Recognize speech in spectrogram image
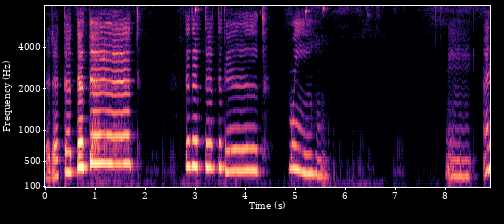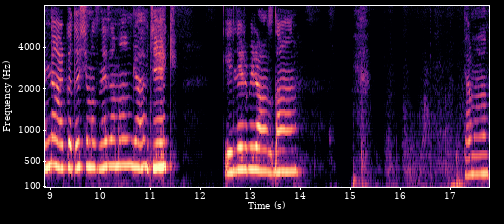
Da da da da da. Da da da da da. Vıy. Ee, Anne arkadaşımız ne zaman gelecek? Gelir birazdan. Tamam.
